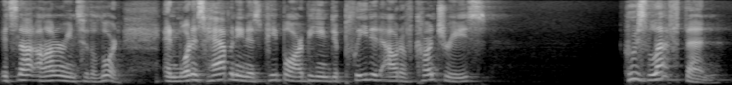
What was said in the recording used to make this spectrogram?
It's not honoring to the Lord. And what is happening is people are being depleted out of countries. Who's left then?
